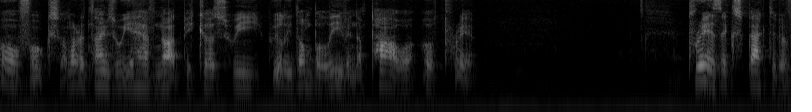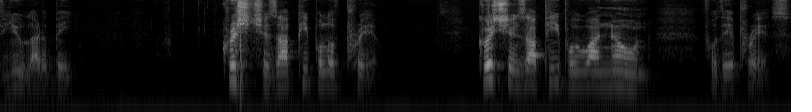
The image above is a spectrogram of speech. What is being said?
Oh, folks, a lot of times we have not because we really don't believe in the power of prayer. Prayer is expected of you, let it be. Christians are people of prayer. Christians are people who are known for their prayers.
